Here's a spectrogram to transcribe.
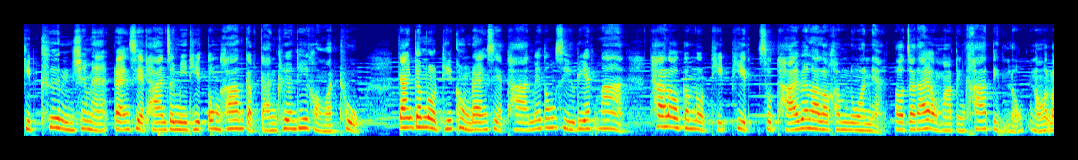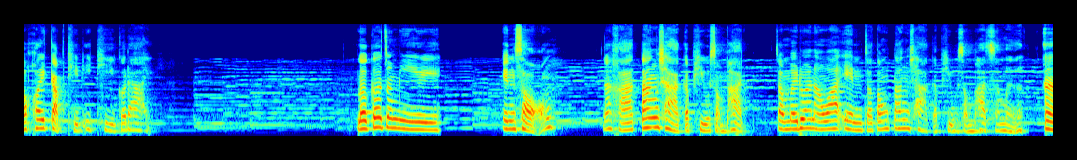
ทิศขึ้นใช่ไหมแรงเสียดทานจะมีทิศตรงข้ามกับการเคลื่อนที่ของวัตถุ การกำหนดทิศของแรงเสียดทานไม่ต้องซีเรียสมาก ถ้าเรากำหนดทิศผิดสุดท้ายเวลาเราคำนวณเนี่ยเราจะได้ออกมาเป็นค่าติดลบเนาะแล้วค่อยกลับทิศอีกทีก็ได้ แล้วก็จะมี n2 นะคะตั้งฉากกับผิวสัมผัสจำไว้ด้วยนะว่า n จะต้องตั้งฉากกับผิวสัมผัสเสมออ่า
